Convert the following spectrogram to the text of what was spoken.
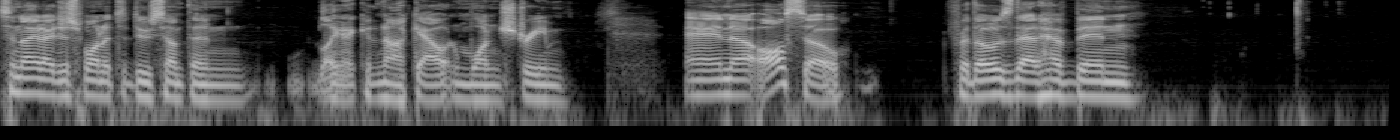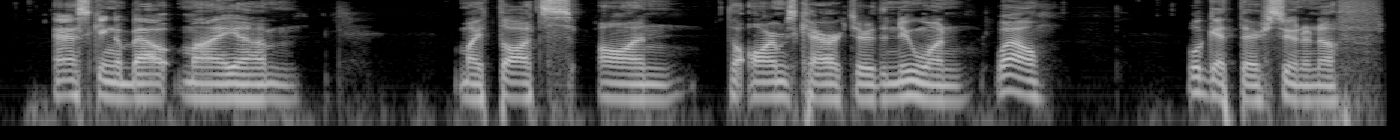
tonight I just wanted to do something like I could knock out in one stream. And uh, also, for those that have been asking about my um, my thoughts on the Arms character, the new one, well, we'll get there soon enough.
